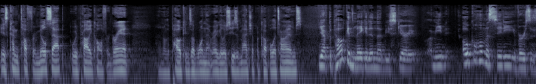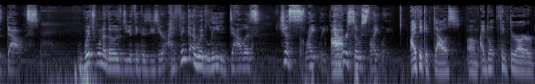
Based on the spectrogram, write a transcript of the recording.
is kind of tough for Millsap. Would probably call for Grant. I know the Pelicans have won that regular season matchup a couple of times. Yeah, if the Pelicans make it in, that'd be scary. I mean, Oklahoma City versus Dallas. Which one of those do you think is easier? I think I would lean Dallas just slightly, Ah. ever so slightly. I think it's Dallas. Um, I don't think there are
